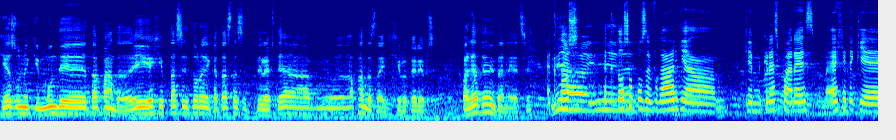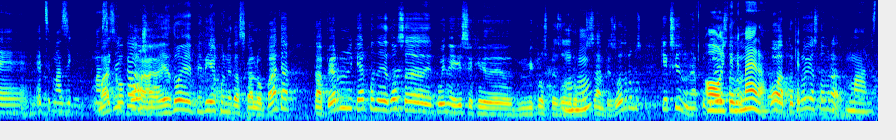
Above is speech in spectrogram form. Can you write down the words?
Χέζουν, κοιμούνται τα πάντα. Δηλαδή έχει φτάσει τώρα η κατάσταση τη τελευταία ε, αφάνταστα, έχει χειροτερέψει. Παλιά δεν ήταν έτσι. Εκτός, Είναι- είναι- εκτός από ζευγάρια και μικρές παρέες, έχετε και έτσι μαζι, μαζικό Μαζικά. κόσμο; Εδώ επειδή έχουν τα σκαλοπάτια, τα παίρνουν και έρχονται εδώ σε- που είναι ήσυχοι ε, μικρός πεζόδρομος, σαν πεζόδρομος και ξύνουν. Από το Όλη πρωί στο την βράδυ. ημέρα; Ω, από το Και- πρωί ως το βράδυ. Μάλιστα.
